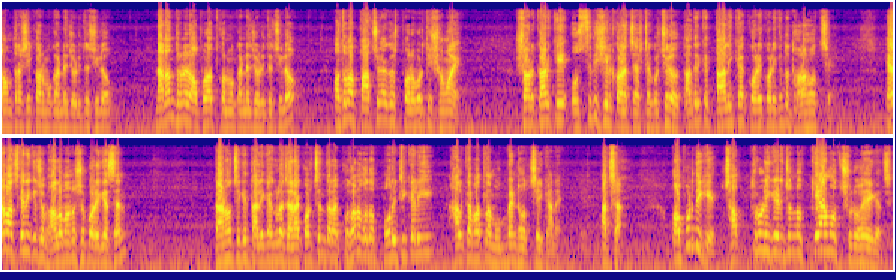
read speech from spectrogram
সন্ত্রাসী কর্মকাণ্ডে জড়িত ছিল, নানান ধরনের অপরাধ কর্মকাণ্ডে জড়িত ছিল অথবা পাঁচই আগস্ট পরবর্তী সময়ে সরকারকে অস্থিতিশীল করার চেষ্টা করছিল, তাদেরকে তালিকা করে করে কিন্তু ধরা হচ্ছে। এর মাঝখানে কিছু ভালো মানুষও পড়ে গেছেন। কারণ হচ্ছে কি, তালিকাগুলো যারা করছেন, তারা কোথাও না কোথাও পলিটিক্যালি হালকা পাতলা মুভমেন্ট হচ্ছে এখানে। আচ্ছা অপরদিকে ছাত্রলীগের জন্য কেয়ামত শুরু হয়ে গেছে।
